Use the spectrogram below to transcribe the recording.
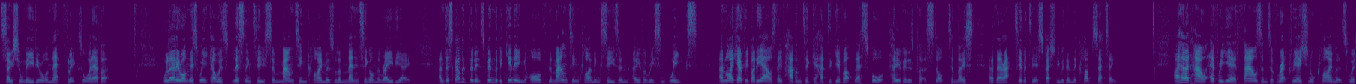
social media or Netflix or whatever. Well, earlier on this week, I was listening to some mountain climbers lamenting on the radio and discovered that it's been the beginning of the mountain climbing season over recent weeks. And like everybody else, they've to, had to give up their sport. COVID has put a stop to most of their activity, especially within the club setting. I heard how every year thousands of recreational climbers would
